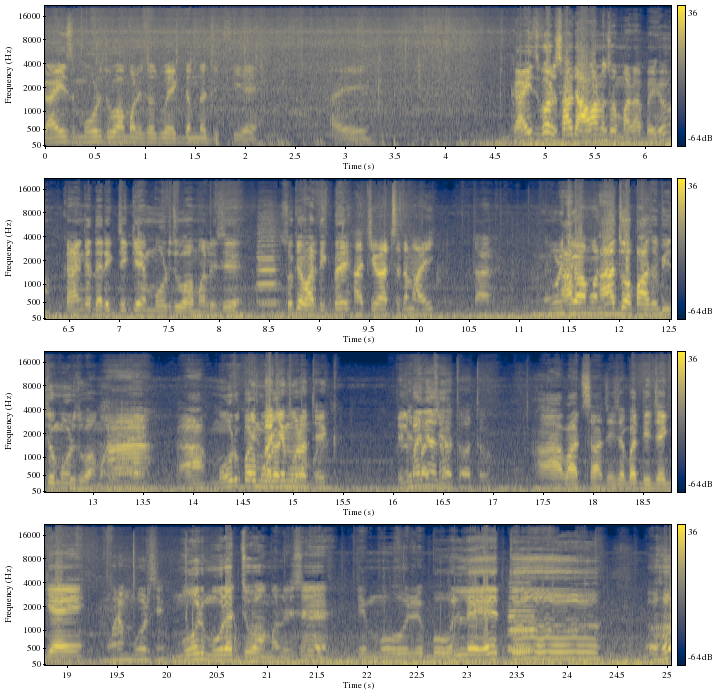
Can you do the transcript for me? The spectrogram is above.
ગાઈઝ મૂળ જોવા મળે છે જો એકદમ નજીકથી એ. ગાઈઝ વરસાદ આવવાનો છે મારા ભાઈ કારણ કે દરેક જગ્યાએ મોર જોવા મળે છે. શું કે હાર્દિકભાઈ? સાચી વાત છે તમારી. મૂળ આ- જોવા મળે. આ જો પાછો બીજો મોર જોવા મળે. હા. મોર ઉપર મોર મોર એક. હા વાત સાચી છે. બધી જગ્યાએ મોરમ મોર છે. મોર મોર જ જોવા મળે છે. કે મોર બોલે તો ઓહો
